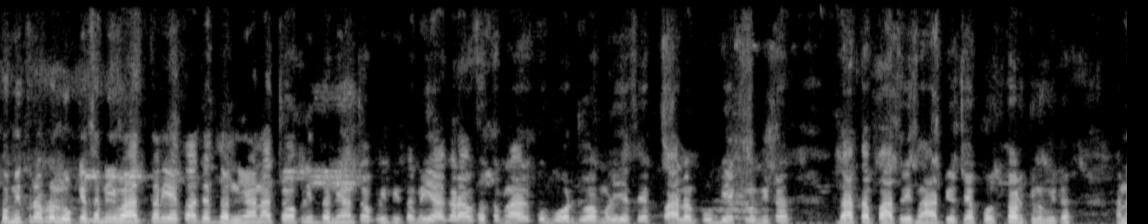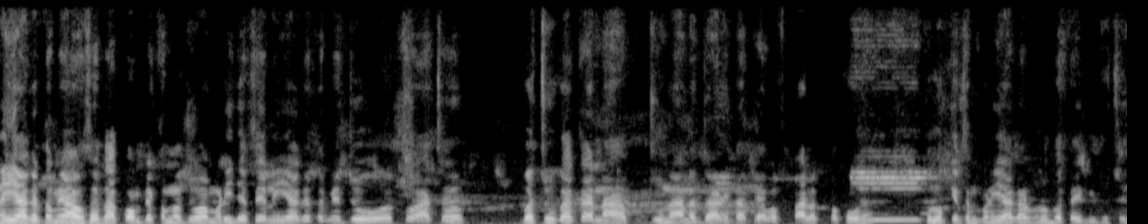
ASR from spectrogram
તો મિત્રો, આપણે લોકેશનની વાત કરીએ તો આજે ધનિયાના ચોકડી ધનિયા ચોકડીથી તમે આગળ આવશો, તમને આરતું બોર્ડ જોવા મળી જશે. પાલનપુર બે કિલોમીટર, દાતા પાંત્રીસ અને આરટીઓ ચેકપોસ્ટ ત્રણ કિલોમીટર. અને અહીંયા આગળ તમે આવશો તો આ કોમ્પ્લેક્સ તમને જોવા મળી જશે અને અહીંયા આગળ તમે જુઓ તો આ છે બચુ કાકાના જૂના અને જાણીતા ફેમસ પાલક પકોડા. તો લોકેશન પણ અહીંયા આગળ પણ બતાવી દીધું છે.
